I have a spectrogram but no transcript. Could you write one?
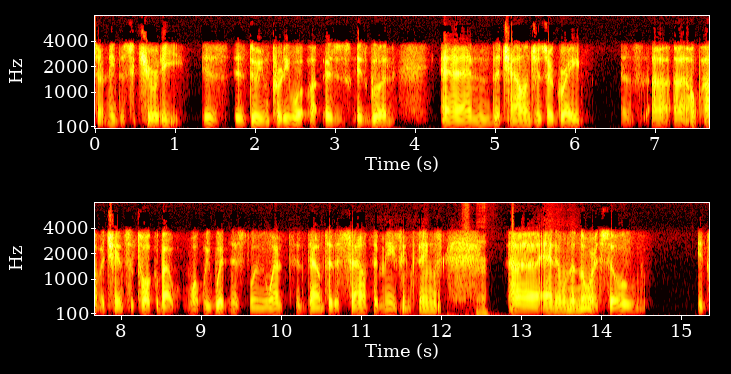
Certainly, the security is is doing pretty well, is is good, and the challenges are great. As, uh, I hope I have a chance to talk about what we witnessed when we went to, down to the south. Amazing things, Sure. uh, and in the north. So it's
